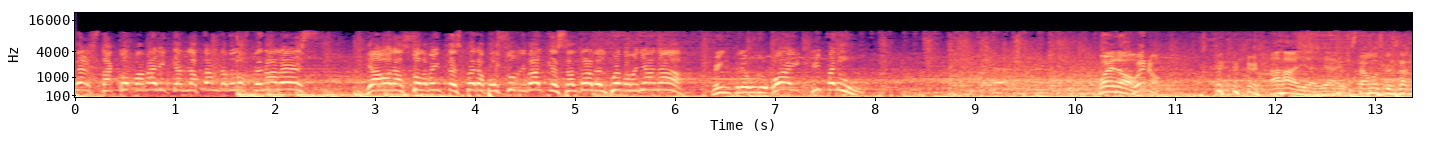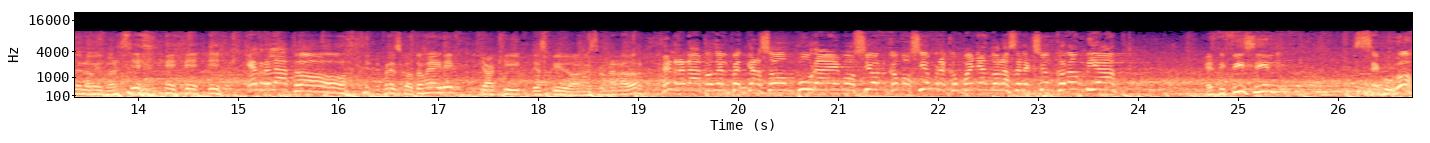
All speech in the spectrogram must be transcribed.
de esta Copa América en la tanda de los penales. Y ahora solamente espera por su rival que saldrá del juego mañana entre Uruguay y Perú. Bueno. Bueno, Ay, ay, ay. estamos pensando en lo mismo. Sí. El relato, fresco, tome aire. Yo aquí despido a nuestro narrador. El relato del Pet Garzón, pura emoción, como siempre, acompañando a la selección Colombia. Es difícil, se jugó.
